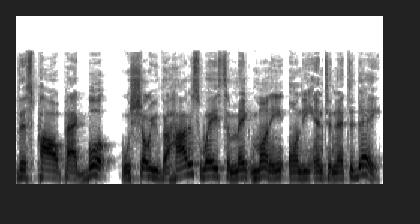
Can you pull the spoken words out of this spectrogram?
This Power Pack book will show you the hottest ways to make money on the internet today.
